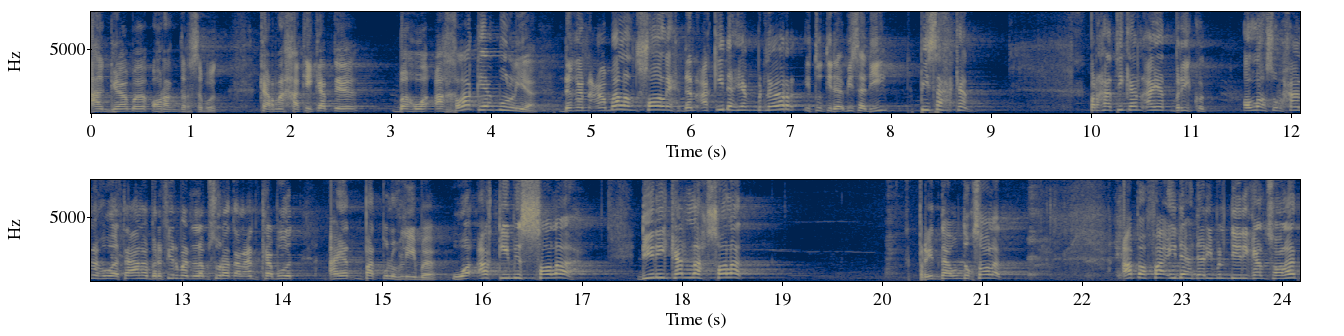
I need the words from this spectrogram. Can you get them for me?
agama orang tersebut. Karena hakikatnya bahwa akhlak yang mulia dengan amalan soleh dan akidah yang benar itu tidak bisa dipisahkan. Perhatikan ayat berikut. Allah Subhanahu wa taala berfirman dalam surat Al-Ankabut ayat 45, "Wa aqimis shalah." Dirikanlah salat Perintah untuk sholat. Apa faidah dari mendirikan sholat?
